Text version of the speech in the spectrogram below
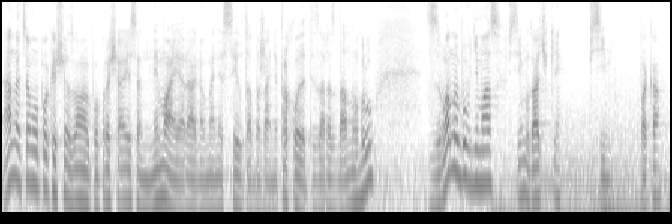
А на цьому поки що я з вами попрощаюся. Немає реально в мене сил та бажання проходити зараз дану гру. З вами був Дімас, всім удачки, всім пока.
